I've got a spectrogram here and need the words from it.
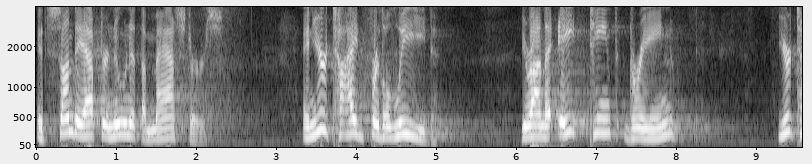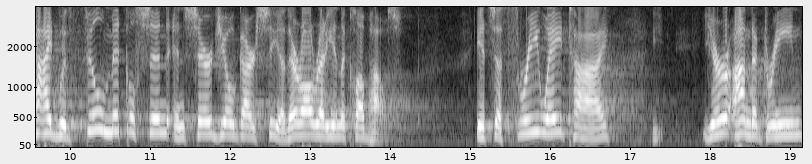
It's Sunday afternoon at the Masters, and you're tied for the lead. You're on the 18th green. You're tied with Phil Mickelson and Sergio Garcia. They're already in the clubhouse. It's a three way tie. You're on the green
